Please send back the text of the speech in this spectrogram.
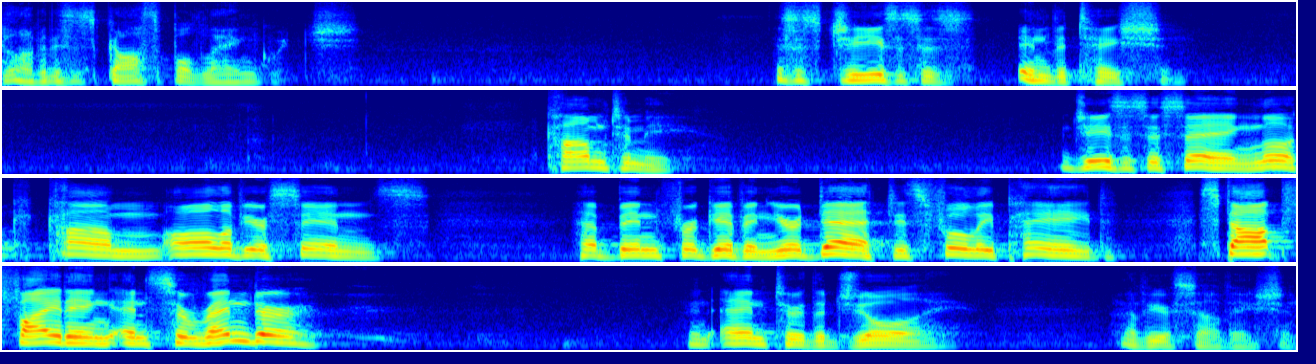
Beloved, this is gospel language. This is Jesus' invitation. Come to me. Jesus is saying, Look, come, all of your sins have been forgiven. Your debt is fully paid. Stop fighting and surrender and enter the joy of your salvation.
